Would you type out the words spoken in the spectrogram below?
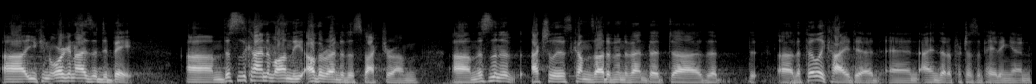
Uh, you can organize a debate. Um, this is kind of on the other end of the spectrum. Um, this is an, actually this comes out of an event that, uh, that uh, the Philly did, and I ended up participating in.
